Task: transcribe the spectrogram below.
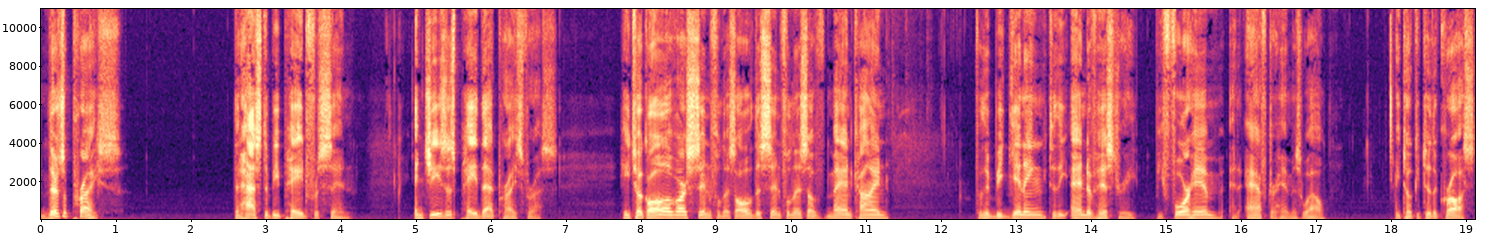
there's a price that has to be paid for sin. And Jesus paid that price for us. He took all of our sinfulness, all of the sinfulness of mankind, from the beginning to the end of history, before him and after him as well. He took it to the cross.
